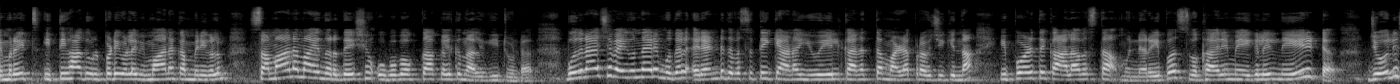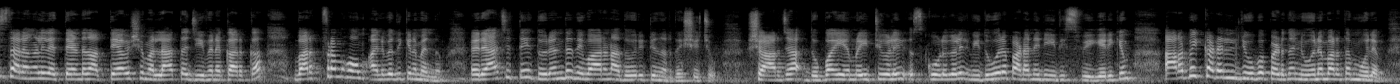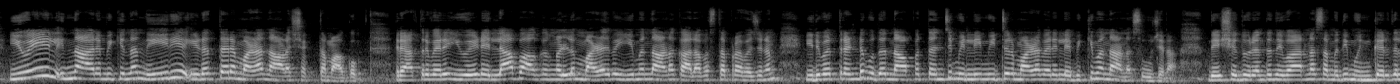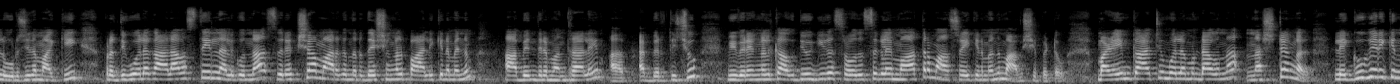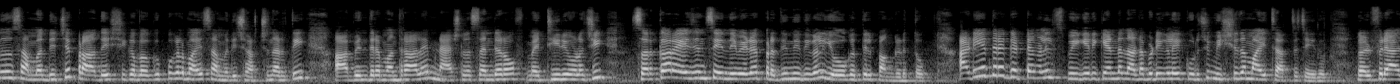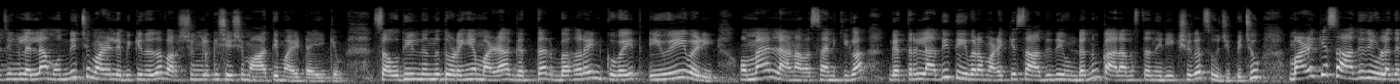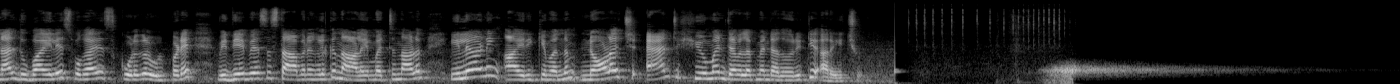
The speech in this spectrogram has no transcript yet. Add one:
എമിറേറ്റ്സ് ഇത്തിഹാദ് ഉൾപ്പെടെയുള്ള വിമാന കമ്പനികളും സമാനമായ നിർദ്ദേശം ഉപഭോക്താക്കൾക്ക് നൽകിയിട്ടുണ്ട്. ബുധനാഴ്ച വൈകുന്നേരം മുതൽ രണ്ട് ദിവസത്തേക്കാണ് യു എയിൽ കനത്ത മഴ പ്രവചിക്കുന്ന ഇപ്പോഴത്തെ കാലാവസ്ഥ മുന്നറിയിപ്പ്. സ്വകാര്യ മേഖലയിൽ നേരിട്ട് ജോലി സ്ഥലങ്ങളിൽ എത്തേണ്ടത് അത്യാവശ്യമല്ലാത്ത ജീവനക്കാർക്ക് വർക്ക് ഫ്രം ഹോം അനുവദിക്കണമെന്നും രാജ്യത്തെ ദുരന്ത നിവാരണ അതോറിറ്റി നിർദ്ദേശിച്ചു. ഷാർജ ദുബായ് എമിറേറ്റുകളിൽ സ്കൂളുകളിൽ വിദൂര പഠന രീതി സ്വീകരിക്കും. അറബിക്കടലിൽ രൂപപ്പെടുന്ന ന്യൂനമർദ്ദം മൂലം യു എയിൽ ഇന്ന് ആരംഭിക്കുന്ന നേരിയ ഇടത്തരം മഴ നാളെ ശക്തമാകും. രാത്രി വരെ യു എയുടെ എല്ലാ ഭാഗങ്ങളിലും മഴ പെയ്യുമെന്നാണ് കാലാവസ്ഥാ പ്രവചനം. ഇരുപത്തിരണ്ട് മുതൽ നാൽപ്പത്തഞ്ച് മില്ലിമീറ്റർ മഴ വരെ ലഭിക്കുമെന്നാണ് സൂചന. ദേശീയ ദുരന്ത നിവാരണ സമിതി മുൻകരുതൽ ഊർജിതമാക്കി പ്രതികൂല കാലാവസ്ഥയിൽ നൽകുന്ന സുരക്ഷാ മാർഗനിർദ്ദേശങ്ങൾ പാലിക്കണമെന്നും ആഭ്യന്തര മന്ത്രാലയം അഭ്യർത്ഥിച്ചു. വിവരങ്ങൾക്ക് ഔദ്യോഗിക സ്രോതസ്സുകളെ മാത്രം ആശ്രയിക്കണമെന്നും ആവശ്യപ്പെട്ടു. മഴയും കാറ്റും മൂലമുണ്ടാകുന്ന നഷ്ടങ്ങൾ ലഘൂകരിക്കുന്നത് സംബന്ധിച്ച് പ്രാദേശിക വകുപ്പുകളുമായി സമിതി ചർച്ച നടത്തി. ആഭ്യന്തര മന്ത്രാലയം നാഷണൽ സെന്റർ ഓഫ് മെറ്റീരിയോളജി സർക്കാർ ഏജൻസി എന്നിവയുടെ പ്രതിനിധികൾ യോഗത്തിൽ പങ്കെടുത്തു. അടിയന്തര ഘട്ടങ്ങളിൽ സ്വീകരിക്കേണ്ട നടപടികളെക്കുറിച്ചും വിശദമായി ചർച്ച ചെയ്തു. ഗൾഫ് രാജ്യങ്ങളിലെല്ലാം ഒന്നിച്ചു മഴ ലഭിക്കുന്നത് വർഷങ്ങൾക്ക് ശേഷം ആദ്യമായിട്ടായിരിക്കും. സൗദിയിൽ നിന്ന് തുടങ്ങിയ മഴ Qatar Bahrain Kuwait U A വഴി ഒമാനിലാണ് അവസാനിക്കുക. ഖത്തറിൽ അതിതീവ്ര മഴയ്ക്ക് സാധ്യതയുണ്ടെന്നും കാലാവസ്ഥാ നിരീക്ഷകർ സൂചിപ്പിച്ചു. മഴയ്ക്ക് സാധ്യതയുള്ളതിനാൽ ദുബായിലെ സ്വകാര്യ സ്കൂളുകൾ ഉൾപ്പെടെ വിദ്യാഭ്യാസ സ്ഥാപനങ്ങൾക്ക് നാളെയും മറ്റന്നാളും ഇലേണിംഗ് ആയിരിക്കുമെന്നും knowledge and human development authority അറിയിച്ചു.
